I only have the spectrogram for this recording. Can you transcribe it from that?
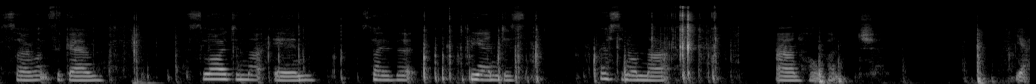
So once again, sliding that in so that the end is pressing on that and hole punch. Yeah,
